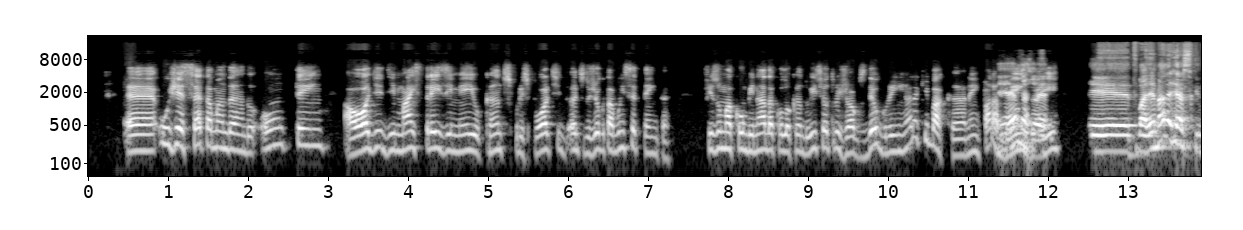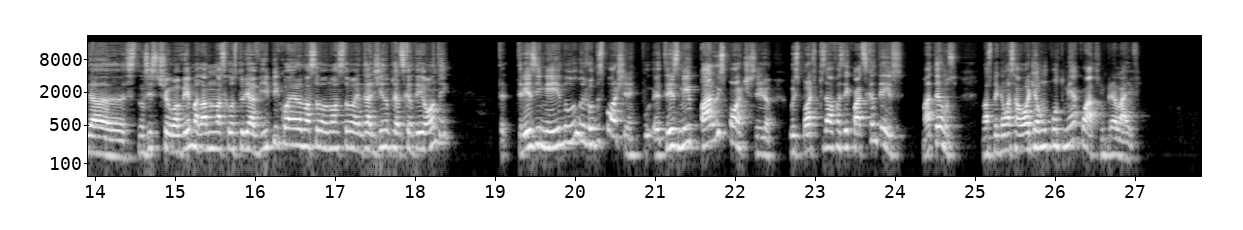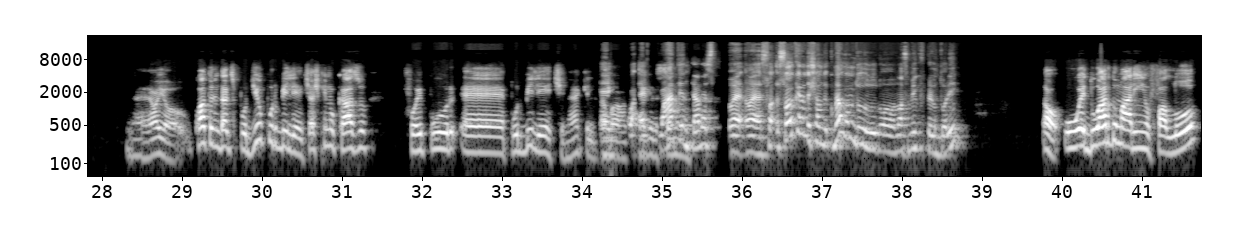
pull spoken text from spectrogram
É, o G7 tá mandando ontem a odd de mais 3,5 cantos para o esporte. Antes do jogo estava 1,70. Fiz uma combinada colocando isso e outros jogos. Deu green. Olha que bacana, hein? Parabéns é, aí. É, tu vai lembrar, né, Gerson, que na, não sei se tu chegou a ver, mas lá na nossa consultoria VIP, qual era a nossa, nossa entradinha no projeto escanteio ontem? 13,5 no, no jogo do esporte, né? 13,5 é, para o esporte, ou seja, o esporte precisava fazer quatro escanteios. Matamos. Nós pegamos essa odd a 1,64 em pré-live. É, olha, ó, quatro unidades por dia ou por bilhete? Acho que no caso foi por, é, por bilhete, né? Que ele tava é, é quatro entradas. É, só, só eu quero deixar. Como é o nome do, do nosso amigo que perguntou ali? Não, o Eduardo Marinho falou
